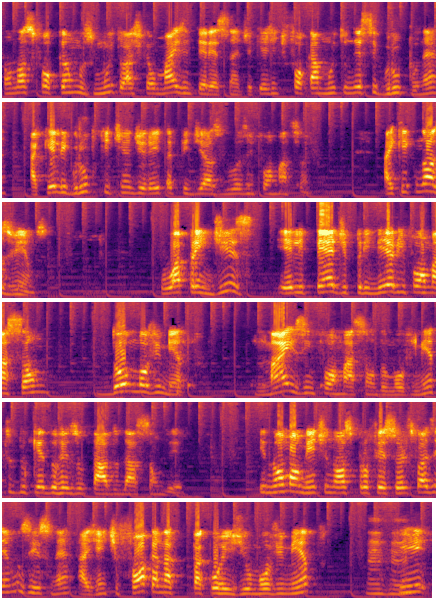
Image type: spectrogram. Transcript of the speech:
Então nós focamos muito, acho que é o mais interessante aqui, a gente focar muito nesse grupo, né? Aquele grupo que tinha direito a pedir as duas informações. Aí o que, que nós vimos? O aprendiz, ele pede primeiro informação do movimento, mais informação do movimento do que do resultado da ação dele. E normalmente nós professores fazemos isso, né? A gente foca para corrigir o movimento Uhum. E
